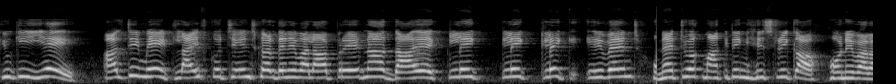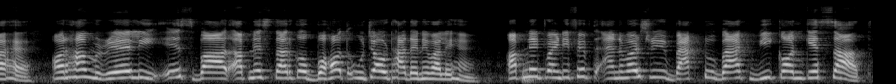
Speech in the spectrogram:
क्योंकि ये अल्टीमेट लाइफ को चेंज कर देने वाला प्रेरणादायक click click click event network marketing history का होने वाला है। और हम रियली इस बार अपने स्तर को बहुत ऊँचा उठा देने वाले हैं। अपने twenty fifth anniversary back to back week on के साथ।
